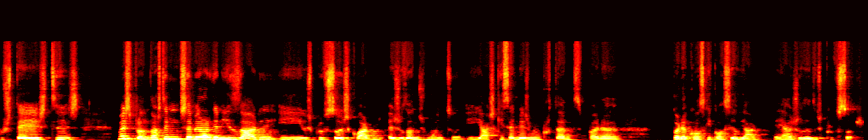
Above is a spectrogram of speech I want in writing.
os testes, mas pronto, nós temos de saber organizar e os professores, claro, ajudam-nos muito e acho que isso é mesmo importante para, para conseguir conciliar, é a ajuda dos professores.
